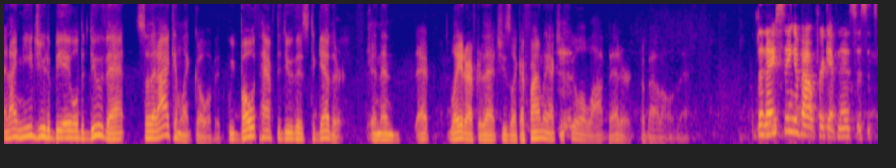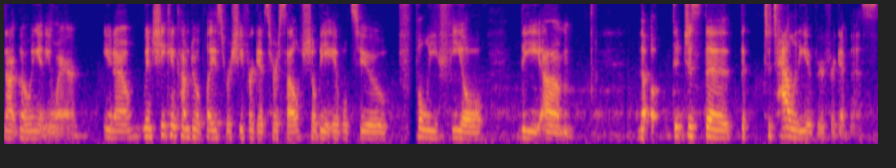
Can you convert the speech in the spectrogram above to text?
And I need you to be able to do that so that I can let go of it. We both have to do this together. And then at, later after that, she's like, I finally actually feel a lot better about all of that. The nice thing about forgiveness is it's not going anywhere. You know, when she can come to a place where she forgives herself, she'll be able to fully feel the um the, the just the the totality of your forgiveness.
